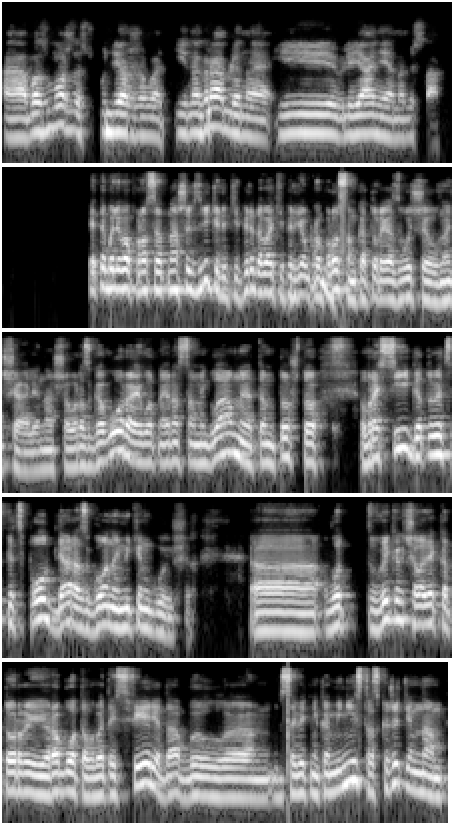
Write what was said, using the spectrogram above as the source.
а, возможность удерживать и награбленное, и влияние на местах. Это были вопросы от наших зрителей. Теперь давайте перейдем к вопросам, которые я озвучил в начале нашего разговора. И вот, наверное, самое главное, это то, что в России готовят спецпол для разгона митингующих. А, вот вы как человек, который работал в этой сфере, да, был эм, советником министра, скажите нам,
